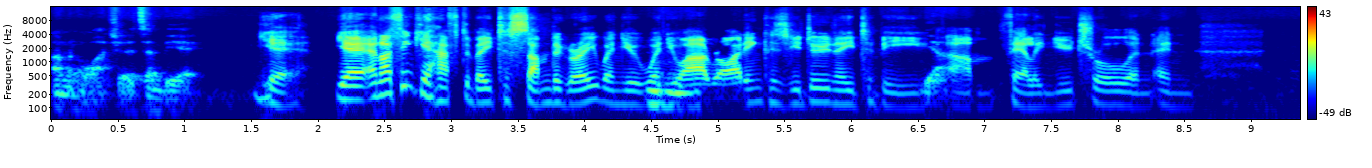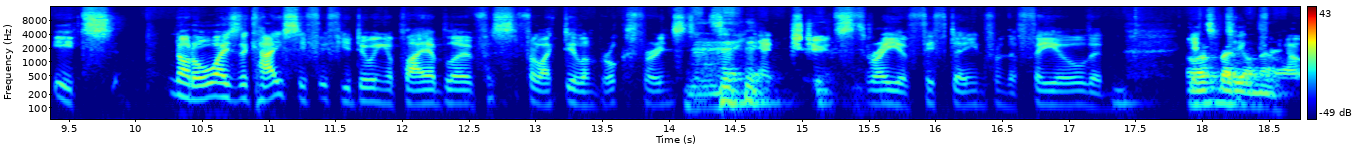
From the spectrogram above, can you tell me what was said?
I'm gonna watch it. It's NBA. yeah, yeah. And I think you have to be to some degree when you when you Mhm. are writing because you do need to be Yeah. um, fairly neutral and and it's not always the case if, if you're doing a player blurb for, for like Dillon Brooks, for instance, and, and shoots three of 15 from the field and Oh, gets a everybody know. foul,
